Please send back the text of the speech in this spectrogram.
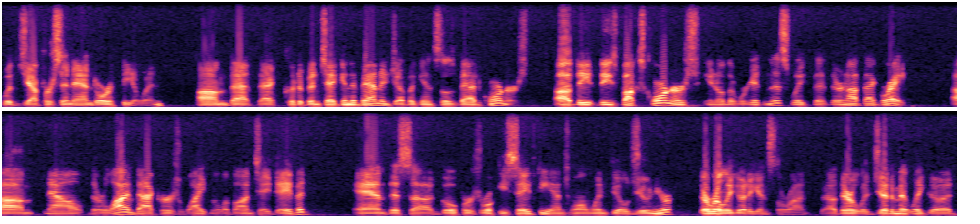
with Jefferson and or Thielen um, that that could have been taken advantage of against those bad corners. Uh, the, these Bucks corners, you know, that we're getting this week, that they're not that great. Um, now their linebackers, White and Lavonte David, and this uh, Gophers rookie safety, Antoine Winfield Jr. They're really good against the run. Uh, they're legitimately good,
